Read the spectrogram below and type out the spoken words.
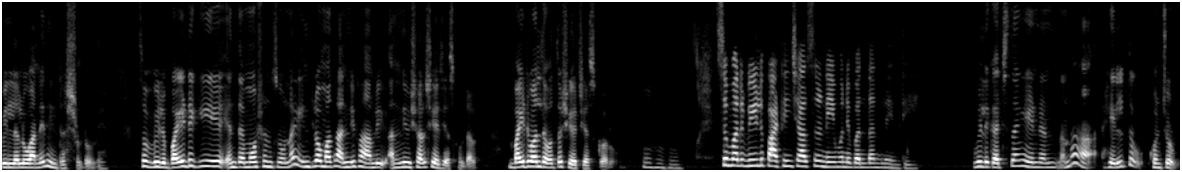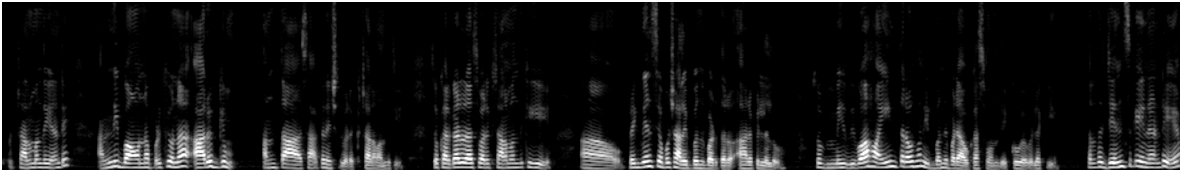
పిల్లలు అనేది ఇంట్రెస్ట్ ఉంటుంది. సో వీళ్ళు బయటికి ఎంత ఎమోషన్స్ ఉన్నా ఇంట్లో మాత్రం అన్ని ఫ్యామిలీ అన్ని విషయాలు షేర్ చేసుకుంటారు. బయట వాళ్ళతో ఎవరితో షేర్ చేసుకోరు. సో మరి వీళ్ళు పాటించాల్సిన నియమ నిబంధనలు ఏంటి? వీళ్ళు ఖచ్చితంగా ఏంటంటే హెల్త్ కొంచెం చాలామంది ఏంటంటే అన్నీ బాగున్నప్పటికీ ఉన్న ఆరోగ్యం అంత సహకరించదు వీళ్ళకి చాలామందికి సో కర్కాటక రాశి వారికి చాలామందికి ప్రెగ్నెన్సీ అప్పుడు చాలా ఇబ్బంది పడతారు ఆడపిల్లలు. సో మీ వివాహం అయిన తర్వాత కూడా ఇబ్బంది పడే అవకాశం ఉంది ఎక్కువగా వీళ్ళకి. తర్వాత జెంట్స్కి ఏంటంటే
